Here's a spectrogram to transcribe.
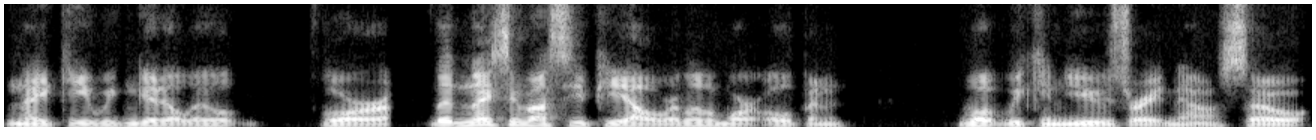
Nike. We can get a little for the nice thing about CPL, we're a little more open what we can use right now. So,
